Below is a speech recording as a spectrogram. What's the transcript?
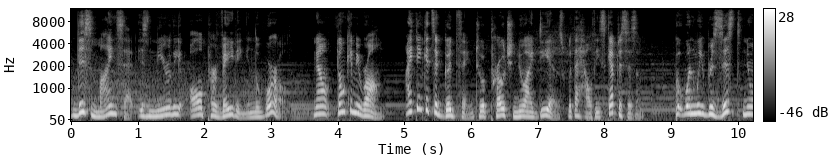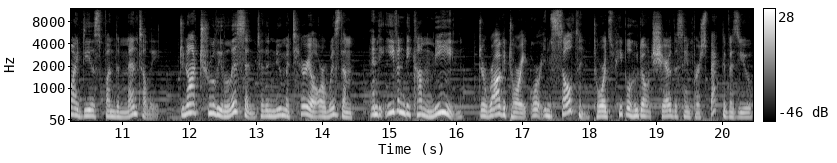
this mindset is nearly all pervading in the world. Now, don't get me wrong. I think it's a good thing to approach new ideas with a healthy skepticism. But when we resist new ideas fundamentally, do not truly listen to the new material or wisdom, and even become mean, derogatory, or insulting towards people who don't share the same perspective as you,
